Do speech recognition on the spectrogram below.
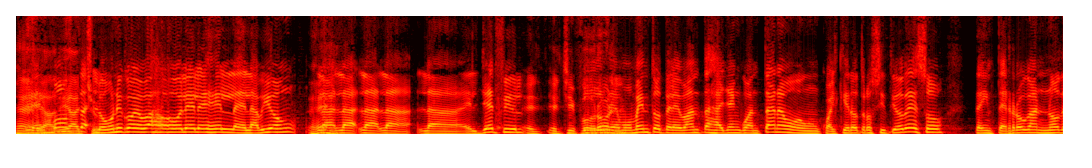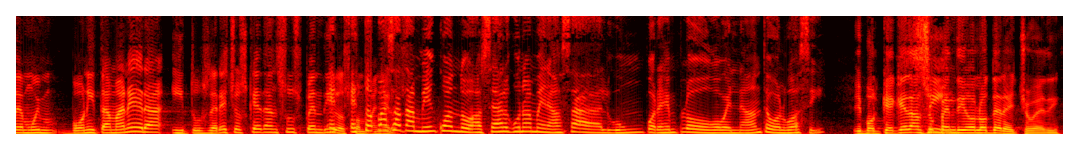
Eh, monta- lo único que vas a oler es el, el avión, la- la- la- la- la- el jet fuel. El- el y de momento te levantas allá en Guantánamo o en cualquier otro sitio de eso, te interrogan no de muy bonita manera y tus derechos quedan suspendidos. E, Esto compañeros. pasa también cuando haces alguna amenaza a algún, por ejemplo, gobernante o algo así. ¿Y por qué quedan Sí. suspendidos los derechos, Eddie?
